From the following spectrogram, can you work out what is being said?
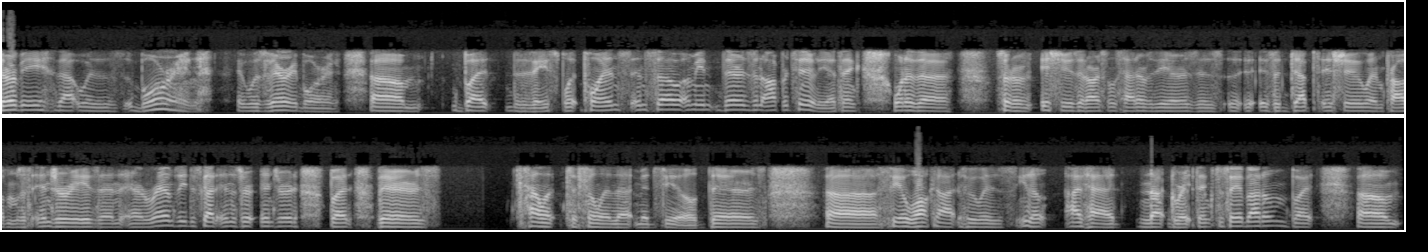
derby. That was boring. It was very boring. Um, but they split points, and so I mean, there's an opportunity. I think one of the sort of issues that Arsenal's had over the years is is a depth issue and problems with injuries. And Aaron Ramsey just got injur- injured, but there's talent to fill in that midfield. There's uh, Theo Walcott, who is, you know, I've had not great things to say about him, but um,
